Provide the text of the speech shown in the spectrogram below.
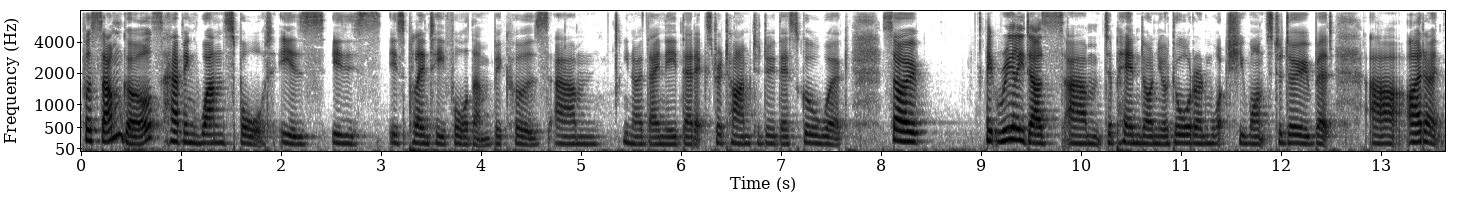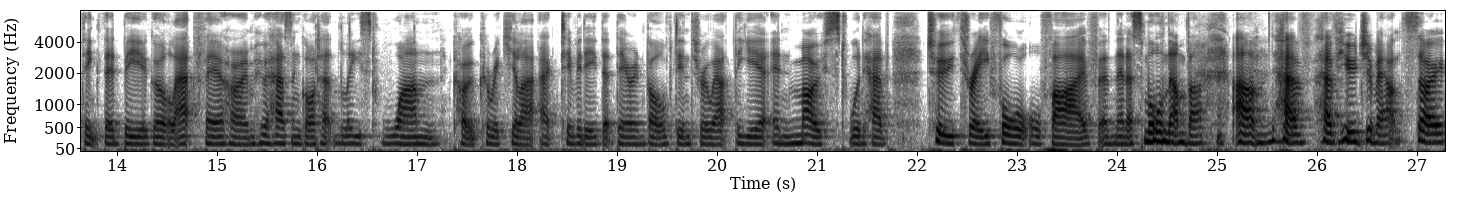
for some girls, having one sport is is is plenty for them because um, you know they need that extra time to do their schoolwork. So it really does um, depend on your daughter and what she wants to do, but uh, I don't think there'd be a girl at Fairholme who hasn't got at least one co curricular activity that they're involved in throughout the year, and most would have two, three, four, or five, and then a small number um, have, have huge amounts. So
